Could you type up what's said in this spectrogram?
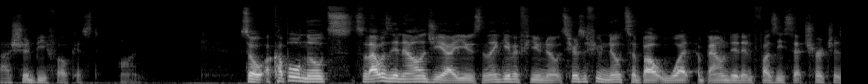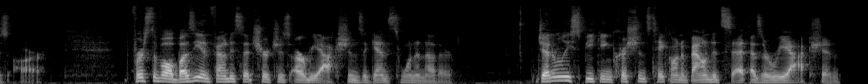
uh, should be focused on. So, a couple notes. So, that was the analogy I used, and I gave a few notes. Here's a few notes about what abounded and fuzzy set churches are. First of all, Buzzy and Founded set churches are reactions against one another. Generally speaking, Christians take on a bounded set as a reaction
